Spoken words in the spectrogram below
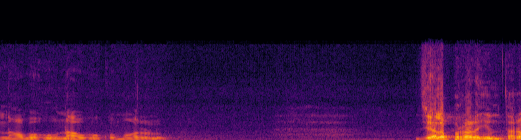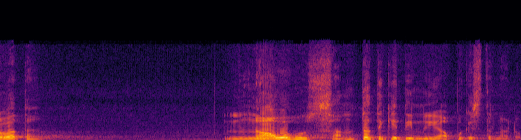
నావహు నావహు కుమారులు జలప్రళయం తర్వాత నావహు సంతతికి దీన్ని అప్పగిస్తున్నాడు.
